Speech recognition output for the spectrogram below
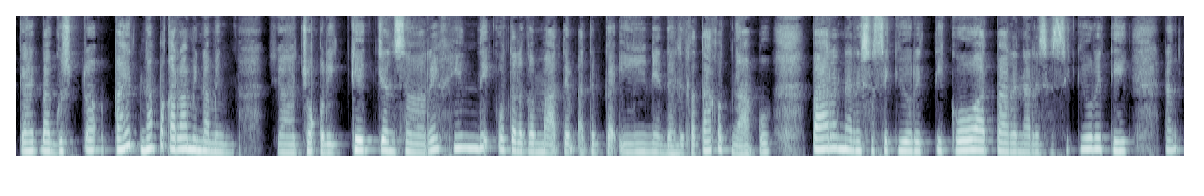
Kahit pa gusto, kahit napakarami namin uh, chocolate cake dyan sa ref, hindi ko talaga maatim-atim kainin dahil tatakot nga ako para na rin sa security ko at para na rin sa security ng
